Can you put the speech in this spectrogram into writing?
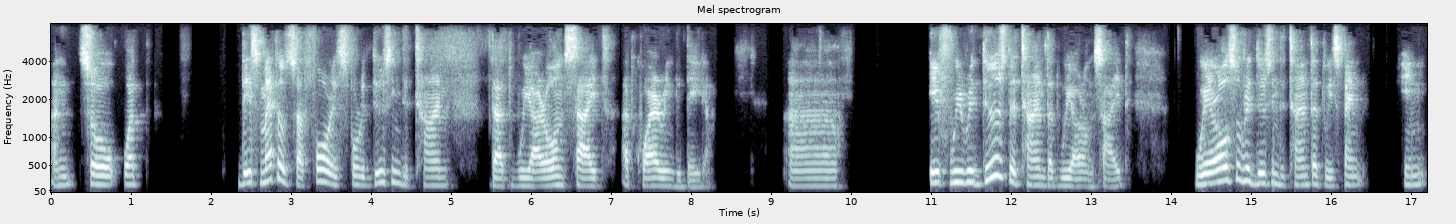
And so what these methods are for is for reducing the time that we are on site acquiring the data. Uh, if we reduce the time that we are on site, we're also reducing the time that we spend in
